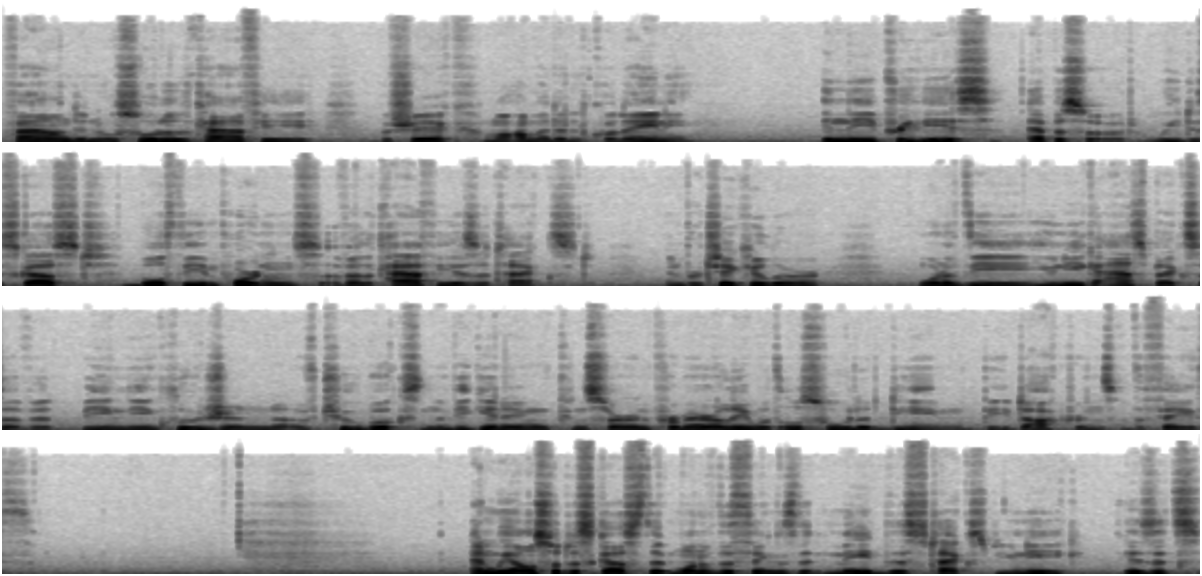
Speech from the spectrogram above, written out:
found in Usul al-Kafi of Sheikh Muhammad al-Kulaini. In the previous episode, we discussed both the importance of al-Kafi as a text, in particular, one of the unique aspects of it being the inclusion of two books in the beginning concerned primarily with Usul ad-Din, the doctrines of the faith. And we also discussed that one of the things that made this text unique is its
